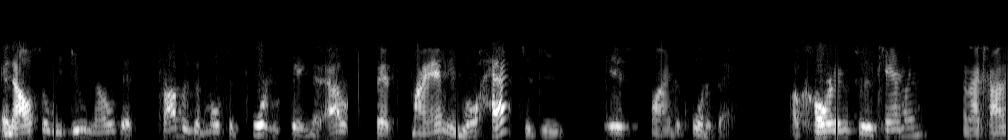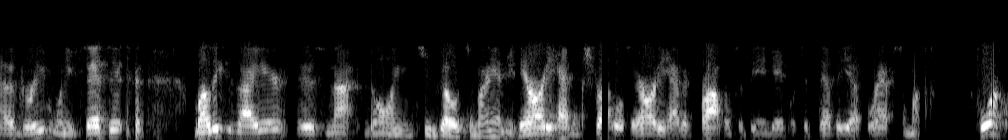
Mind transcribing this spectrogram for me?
and also we do know that probably the most important thing that Al- that Miami will have to do is find a quarterback. According to Cameron, and I kind of agree when he says it, Malik Zaire is not going to go to Miami. They're already having struggles. They're already having problems of being able to divvy up reps among four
